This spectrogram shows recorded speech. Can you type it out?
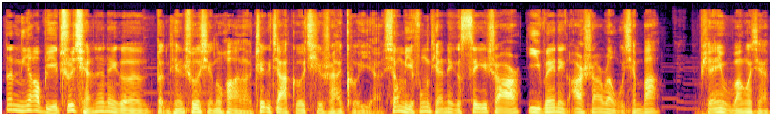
那你要比之前的那个本田车型的话呢，这个价格其实还可以啊。相比丰田那个 C H R E V 那个二十二万五千八，便宜五万块钱，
